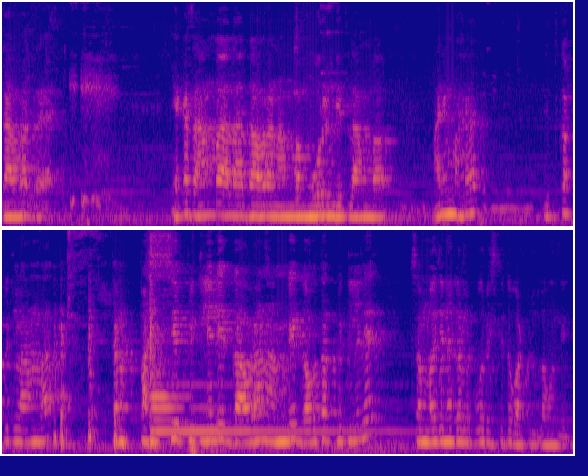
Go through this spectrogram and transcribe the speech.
दहावा ग्रह आहे एकाचा आंबा आला गावरान आंबा मोरंडीतला आंबा. आणि महाराज इतका पिकला आंबा. कारण पाचशे पिकलेले गावरान आंबे गवतात पिकलेले संभाजीनगरला परिस्थिती वाटून लावून दिली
